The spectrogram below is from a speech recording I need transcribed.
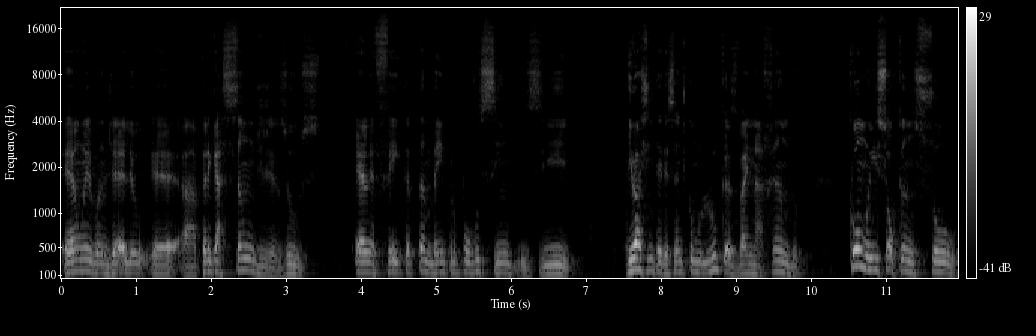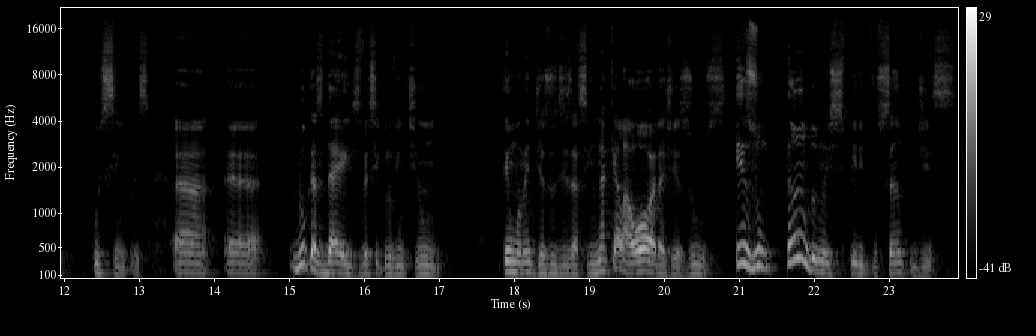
é um evangelho, é, a pregação de Jesus, ela é feita também para o povo simples. E eu acho interessante como Lucas vai narrando como isso alcançou o simples. Uh, uh, Lucas 10, versículo 21, tem um momento que Jesus diz assim: Naquela hora, Jesus, exultando no Espírito Santo, disse:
